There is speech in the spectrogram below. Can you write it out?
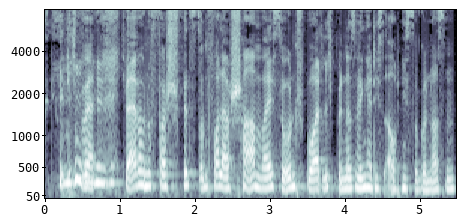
geht. Ich wäre ich wär einfach nur verschwitzt und voller Scham, weil ich so unsportlich bin. Deswegen hätte ich es auch nicht so genossen.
